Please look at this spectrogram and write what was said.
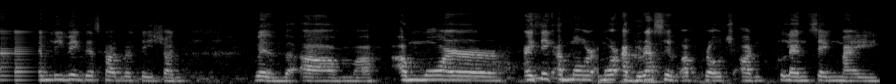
I'm leaving this conversation with um a more I think a more more aggressive approach on cleansing my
